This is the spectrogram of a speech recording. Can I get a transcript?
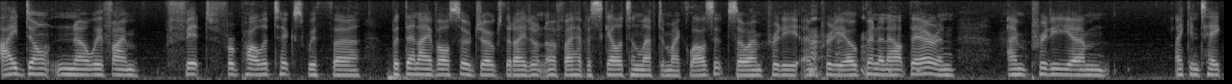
I don't know if I'm fit for politics with uh, but then I've also joked that I don't know if I have a skeleton left in my closet, so I'm pretty I'm pretty open and out there and I'm pretty um, I can take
